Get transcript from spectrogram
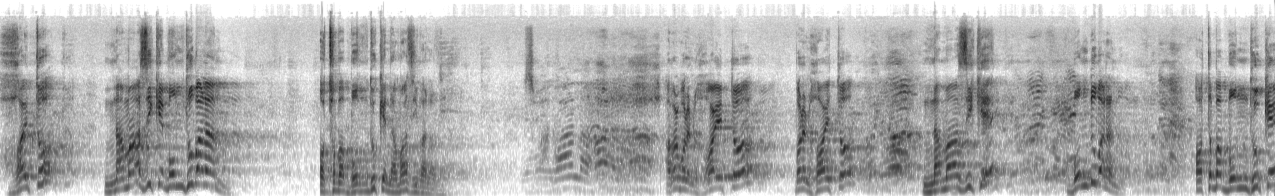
হয়তো নামাজিকে বন্ধু বানান, অথবা বন্ধুকে নামাজি বানান। আবার বলেন, হয়তো বলেন, হয়তো নামাজিকে বন্ধু বানান অথবা বন্ধুকে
